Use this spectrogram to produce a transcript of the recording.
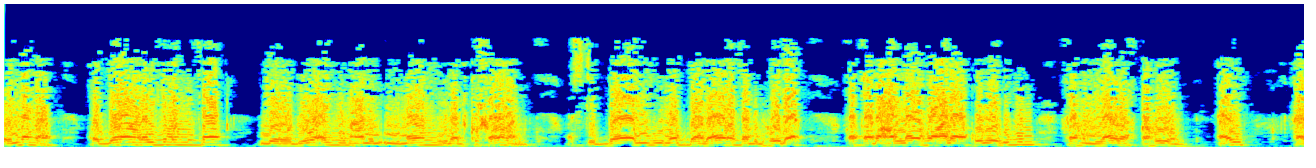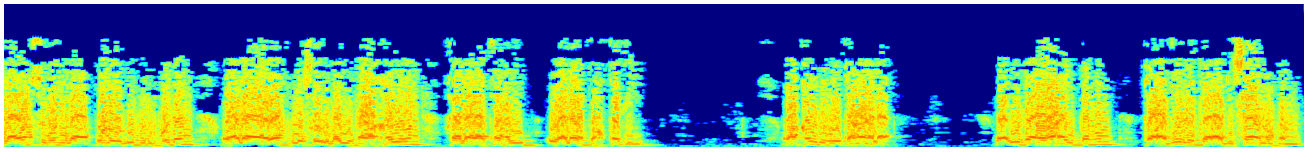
إنما قدر عليهم النفاق لرجوعهم عن الإيمان إلى الكفران. واستبدالهم الضلالة بالهدى فطبع الله على قلوبهم فهم لا يفقهون. أي فلا يصل إلى قلوبهم هدى ولا يخلص إليها خير فلا تعي ولا تهتدي. وقوله تعالى وإذا رأيتهم تعجبك أجسامهم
